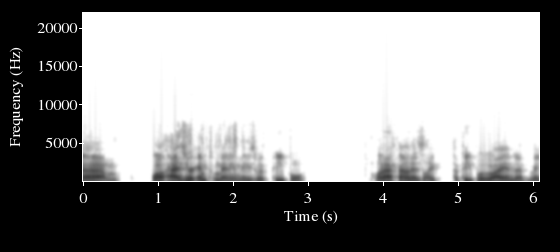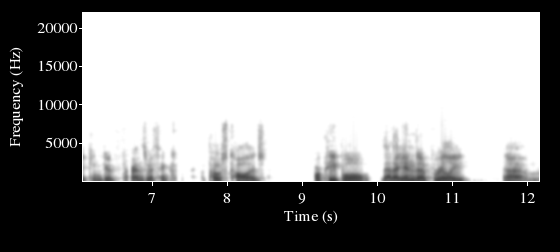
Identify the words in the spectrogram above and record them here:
Um, well, as you're implementing these with people, what I found is like the people who I end up making good friends with in post college, or people that I end up really, um,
